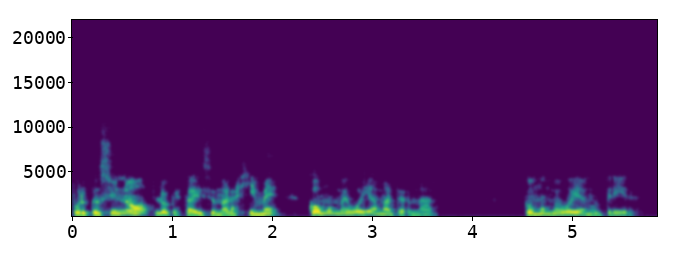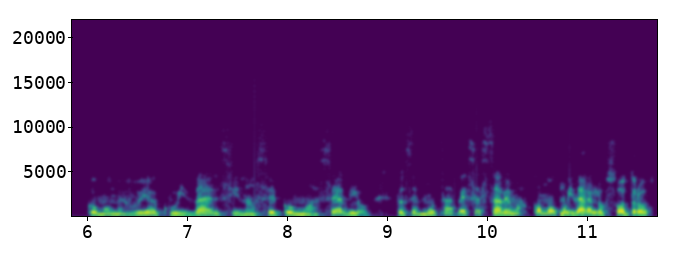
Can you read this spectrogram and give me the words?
porque si no, lo que está diciendo la Jimé, ¿cómo me voy a maternar? ¿Cómo me voy a nutrir? ¿Cómo me voy a cuidar si no sé cómo hacerlo? Entonces muchas veces sabemos cómo cuidar a los otros,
